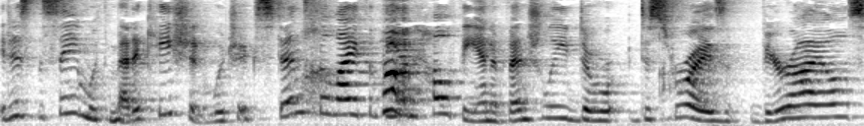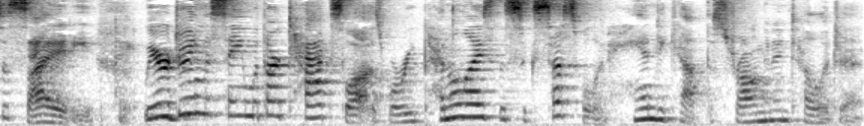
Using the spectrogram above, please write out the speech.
It is the same with medication, which extends the life of the unhealthy and eventually de- destroys virile society. We are doing the same with our tax laws, where we penalize the successful and handicap the strong and intelligent.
